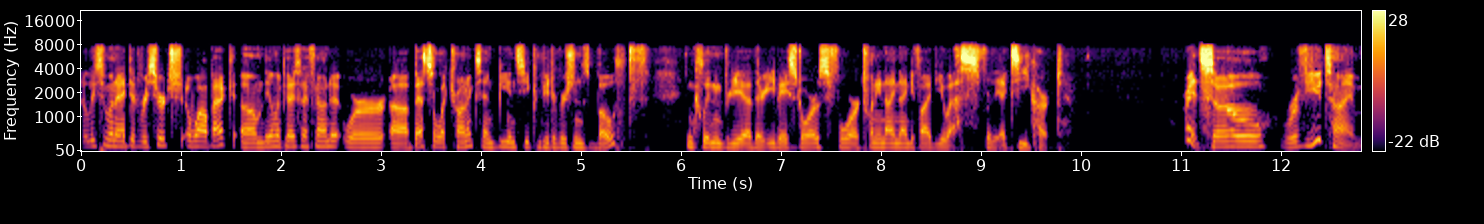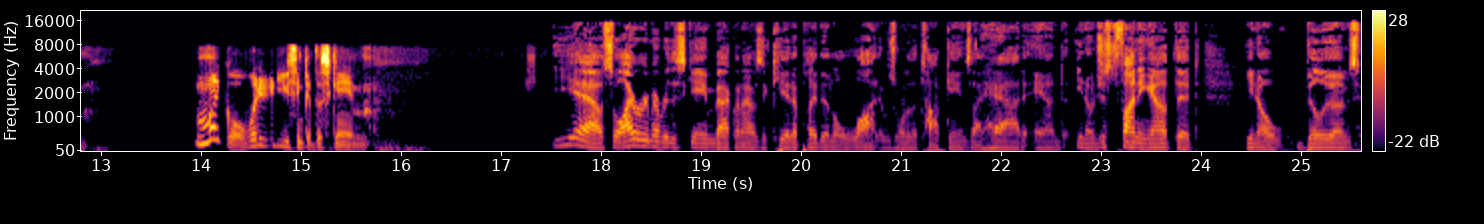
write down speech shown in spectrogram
at least when I did research a while back, um, the only place I found it were uh, Best Electronics and B&C Computer Visions both, including via their eBay stores for $29.95 US for the XE cart. Right, so review time. Michael, what did you think of this game? Yeah, so I remember this game back when I was a kid. I played it a lot. It was one of the top games I had, and you know, just finding out that you know Bill Williams,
